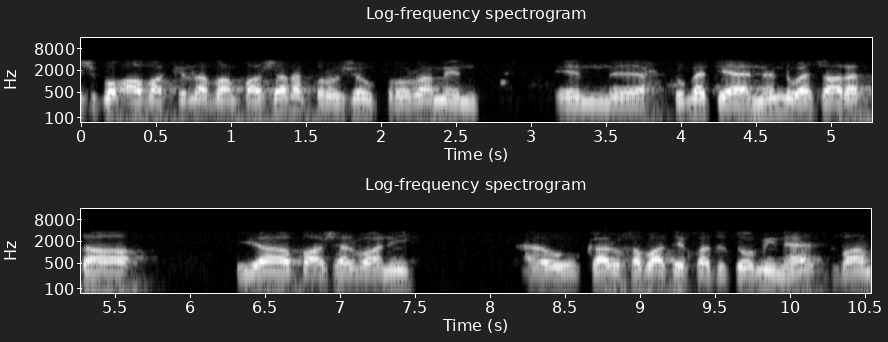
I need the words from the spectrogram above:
ji bo avakirina van bajara proje û programên in e, hikûmetê henin wezareta ya bajarvanî ew kar û xebatê xwe didomîn he van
